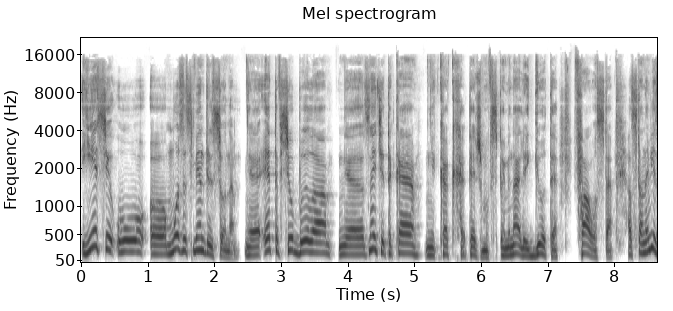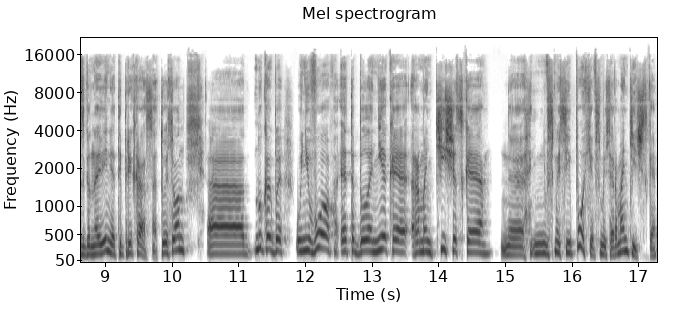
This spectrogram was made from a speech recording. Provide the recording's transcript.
если у э, Мозес Мендельсона э, это все было, э, знаете, такая, как, опять же, мы вспоминали Гёте, Фауста, «Остановись, мгновение, ты прекрасна». То есть он, э, ну, как бы у него это было некое романтическое Э, в смысле эпохи, в смысле романтическое,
